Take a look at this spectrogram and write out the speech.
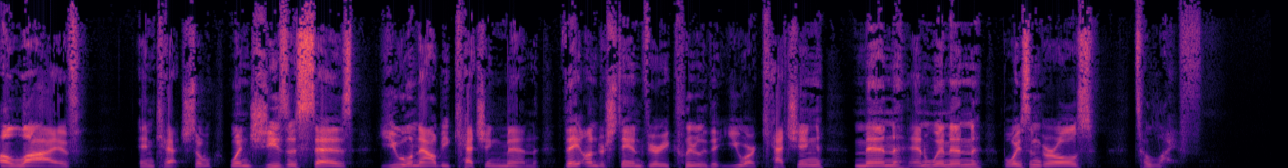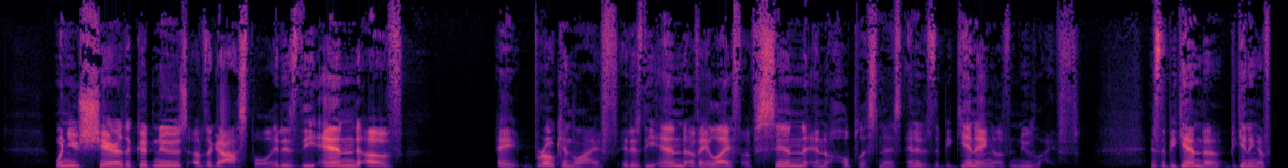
Alive and catch. So when Jesus says, you will now be catching men. They understand very clearly that you are catching men and women, boys and girls, to life. When you share the good news of the gospel, it is the end of a broken life, it is the end of a life of sin and hopelessness, and it is the beginning of new life. It is the begin, beginning of,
